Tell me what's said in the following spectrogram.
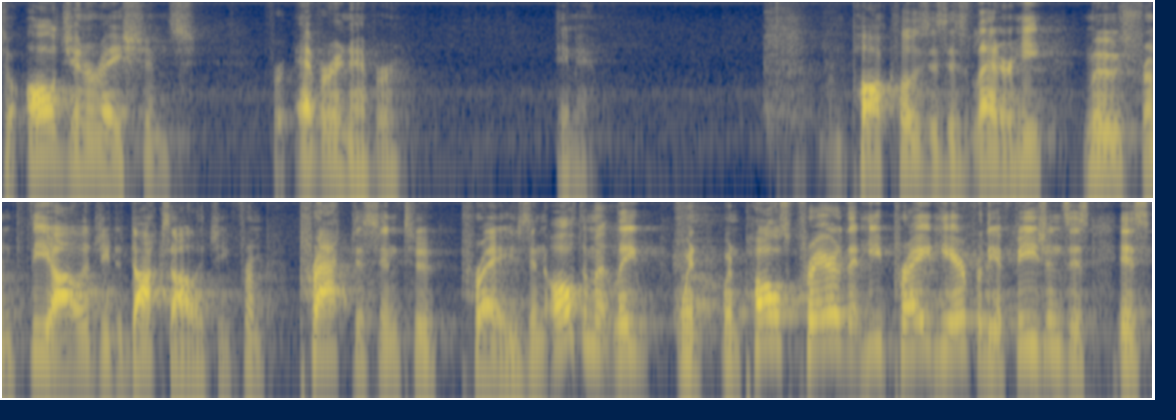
to all generations, forever and ever. Amen. When Paul closes his letter, he moves from theology to doxology, from practice into praise. And ultimately, when, when Paul's prayer that he prayed here for the Ephesians is, is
